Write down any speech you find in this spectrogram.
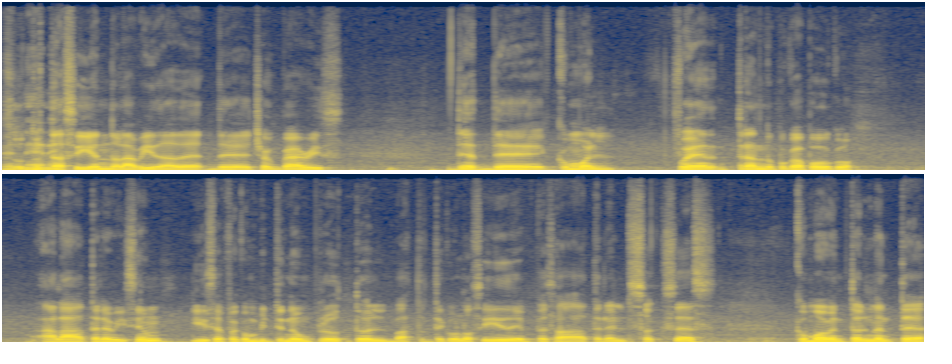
So, tú estás siguiendo la vida de, de Chuck Barris desde como él fue entrando poco a poco a la televisión y se fue convirtiendo en un productor bastante conocido y empezó a tener success. Como eventualmente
